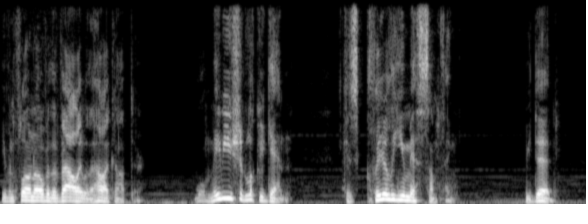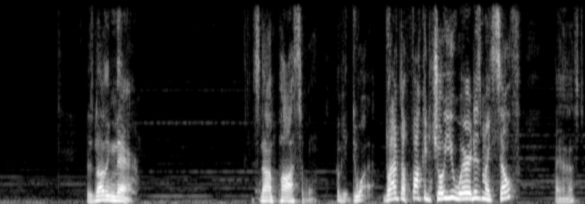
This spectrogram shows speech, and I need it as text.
even flown over the valley with a helicopter. Well, maybe you should look again, because clearly you missed something. We did. There's nothing there. It's not possible. Okay, do I do I have to fucking show you where it is myself? I asked.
